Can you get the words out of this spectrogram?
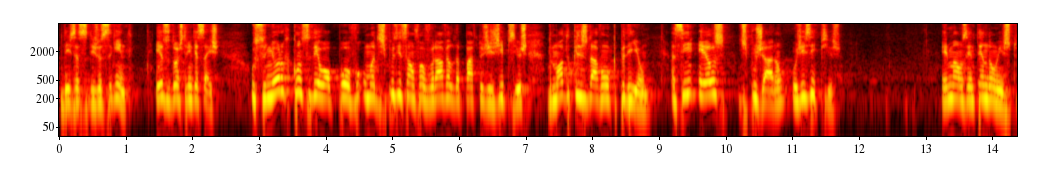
diz, diz o seguinte: Êxodo 2,36. O Senhor concedeu ao povo uma disposição favorável da parte dos egípcios, de modo que lhes davam o que pediam. Assim eles despojaram os egípcios. Irmãos, entendam isto.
